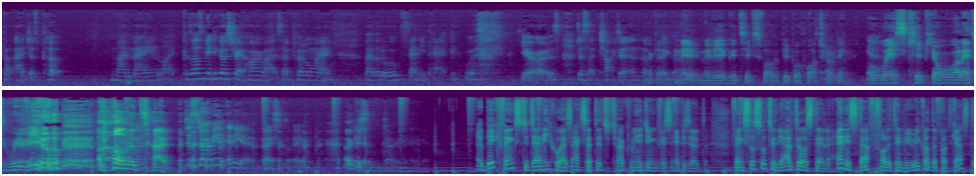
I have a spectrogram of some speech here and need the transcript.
But I just put my main, like, because I was meant to go straight home, right? So I put all my my little fanny pack with euros, just like chucked it in the Okay. big bag. Maybe, maybe a good tips for the people who are Yeah. traveling. Yeah. Always keep your wallet with you all the time. Just don't be an idiot, basically. Okay. Just don't be an idiot. A big thanks to Danny who has accepted to talk with me during this episode. Thanks also to the Alto Hostel and its staff for letting me record the podcast,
